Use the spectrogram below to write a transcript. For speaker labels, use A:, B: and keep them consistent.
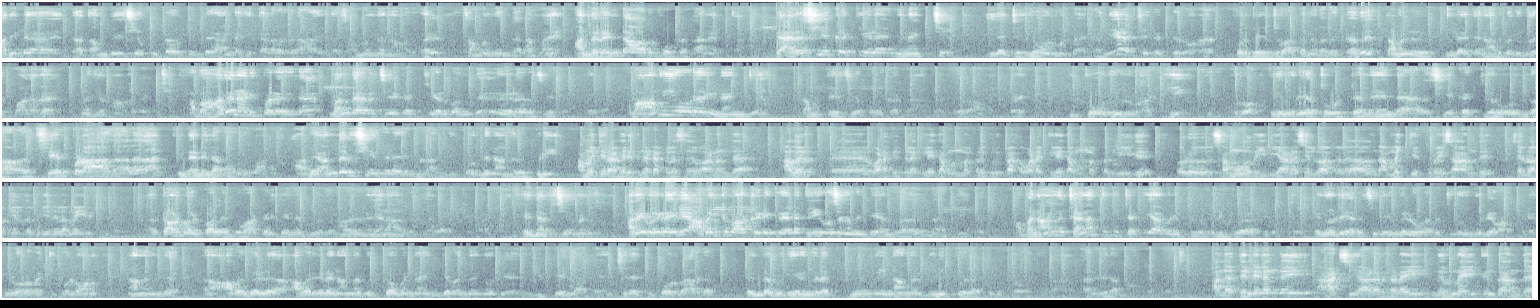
A: அதில் தமிழ் தேசிய கூட்டமைப்பின் அன்றைக்கு தலைவர்களாக இருந்த சம்பந்தன் அவர்கள் சம்பந்தன் தலைமை அந்த ரெண்டாவது போக்கை தான் எடுத்தாங்க இந்த அரசியல் கட்சிகளை நினைச்சு இதை செய்யணும்ன்றாங்க அரசியல் கட்சிகளோட ஒரு பேச்சுவார்த்தை நடக்கிறது? தமிழ் இந்த ஜனாதிபதி வேட்பாளரை மையமாக வச்சு. அப்போ அதன் அடிப்படையில் வந்த அரசியல் கட்சிகள் வந்து ஏழு அரசியல் கட்சிகள். அப்போ அவையோட இணைஞ்சு தமிழ் தேசிய பொதுக்கட்டாக அமைப்பை இப்போது உருவாக்கி இருக்கிறோம். இதனுடைய தோற்றமே இந்த அரசியல் கட்சிகள் ஒழுங்காக செயற்படாதால தான் இந்த நிலைமை உருவானது அவை அந்த விஷயங்களையும் விளங்கிக் கொண்டு நாங்கள் எப்படி
B: அமைச்சராக இருக்கிற டக்ள சிவானந்தா அவர் வடக்கு கிழக்கிலே தமிழ் மக்கள் குறிப்பாக வடக்கிலே தமிழ் மக்கள் மீது ஒரு சமூக ரீதியான செல்வாக்குகள் அதாவது அந்த அமைச்சர் துறை சார்ந்து செல்வாக்கு செலுத்தக்கூடிய நிலைமை இருக்கின்றது.
A: தமிழ் வேட்பாளருக்கு வாக்களிக்க என்ன வரக்கூடாது என்ன விஷயம். அதே வேளையிலே அவைக்கு வாக்களிக்கிறதுல பிரியோசனம் இல்லை என்பதை நான் கேட்கிறேன் அப்போ நாங்கள் ஜனத்துக்கு சரியாக விழிப்பு விழிப்புகளாக கொடுத்தோம். எங்களுடைய அரசியல் எங்களோட அரசியல் எங்களுடைய வாக்கு எங்களோட வச்சு கொள்ளணும் நாங்கள் இந்த அவர்கள் அவர்களை நாங்கள் விட்டோம்னா இங்கே வந்து எங்களுடைய விழிப்பு எல்லாத்தையும் சிதைத்து போடுவார்கள். என்ற விடயங்களை கூறி நாங்கள் விழிப்புகளாக கொடுப்பவர்களாகத்தான் இடமாற்றம்
B: அந்த தென்னிலங்கை ஆட்சியாளர்களை நிர்ணயிக்கின்ற அந்த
